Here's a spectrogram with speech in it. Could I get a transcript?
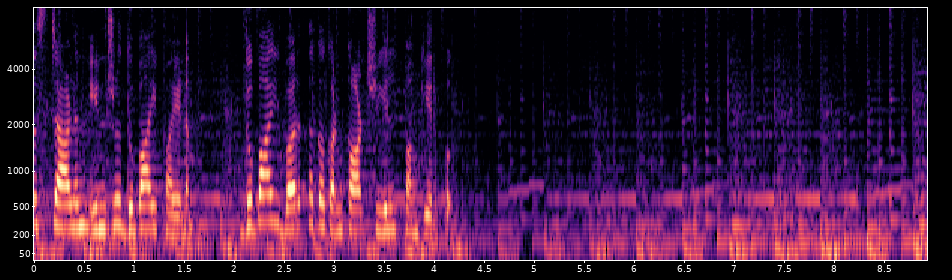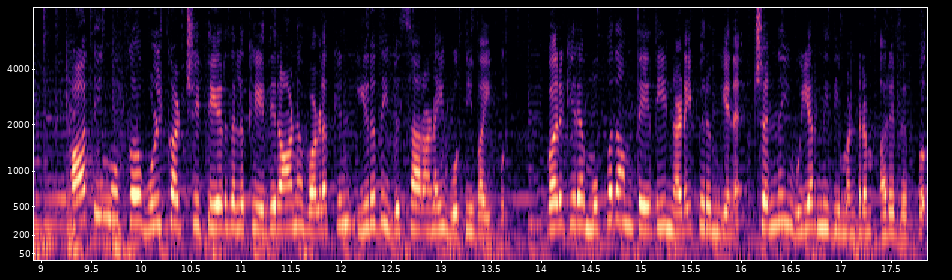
ஸ்டாலின் இன்று துபாய் பயணம். துபாய் வர்த்தக கண்காட்சியில் பங்கேற்பு. அதிமுக உள்கட்சி தேர்தலுக்கு எதிரான வழக்கின் இறுதி விசாரணை ஒத்திவைப்பு. வருகிற முப்பதாம் தேதி நடைபெறும் என சென்னை உயர்நீதிமன்றம் அறிவிப்பு.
